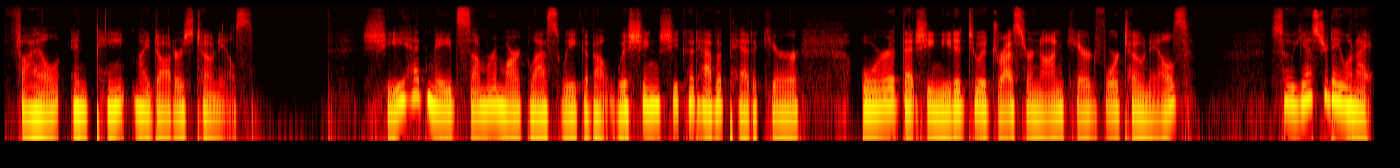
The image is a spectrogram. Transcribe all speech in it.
file, and paint my daughter's toenails. She had made some remark last week about wishing she could have a pedicure or that she needed to address her non cared for toenails. So, yesterday, when I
